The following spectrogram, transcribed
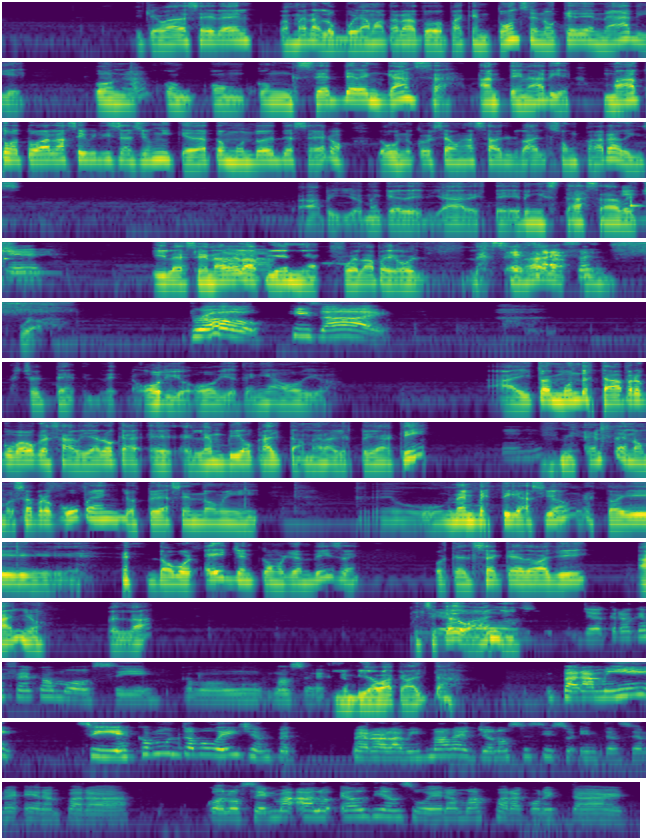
¿Y qué va a hacer él? Pues mira, los voy a matar a todos para que entonces no quede nadie con, con, sed de venganza ante nadie. Mato a toda la civilización y queda todo el mundo desde cero. Lo único que se van a salvar son Paradis. Papi, yo me quedé ya, este Eren está savage. y la escena de la pierna fue la peor. La escena de Bro. Bro, he's I odio, odio, tenía odio. ahí todo el mundo estaba preocupado que sabía lo que él, él le envió carta. Mira, yo estoy aquí, mi gente, no se preocupen, yo estoy haciendo mi eh, una investigación, estoy double agent, como quien dice, porque él se quedó allí años, ¿verdad? Él se quedó años, Yo creo que fue como, sí, como un, no sé. le enviaba cartas. Para mí, sí, es como un double agent, pe- pero a la misma vez yo no sé si sus intenciones eran para conocer más a los Eldians o era más para conectar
